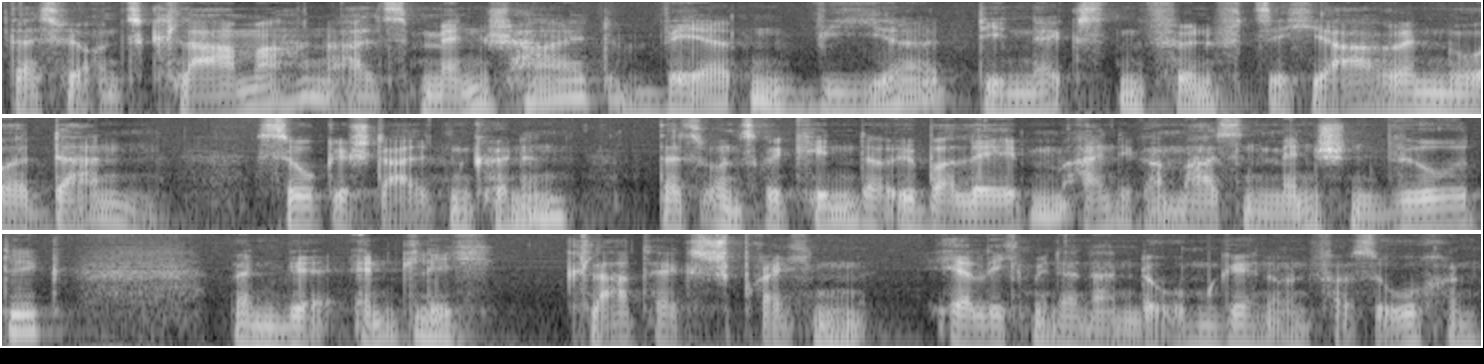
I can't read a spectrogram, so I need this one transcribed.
dass wir uns klar machen, als Menschheit werden wir die nächsten 50 Jahre nur dann so gestalten können, dass unsere Kinder überleben, einigermaßen menschenwürdig, wenn wir endlich Klartext sprechen, ehrlich miteinander umgehen und versuchen,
